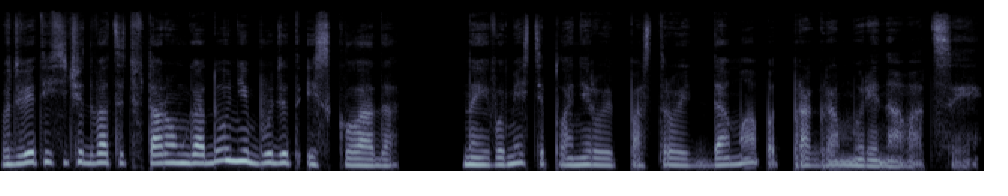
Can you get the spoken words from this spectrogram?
В 2022 году не будет и склада. На его месте планируют построить дома под программу реновации.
